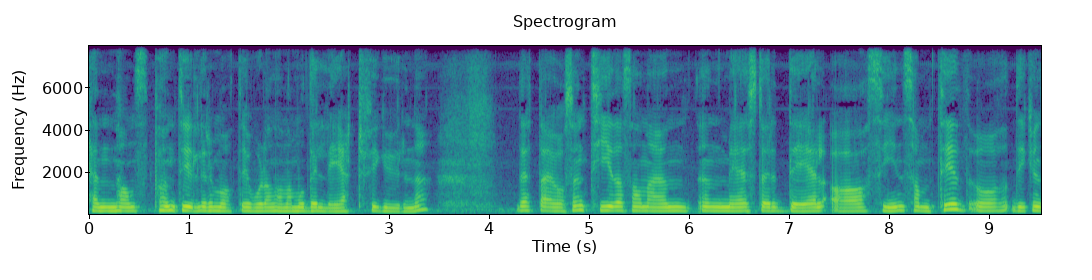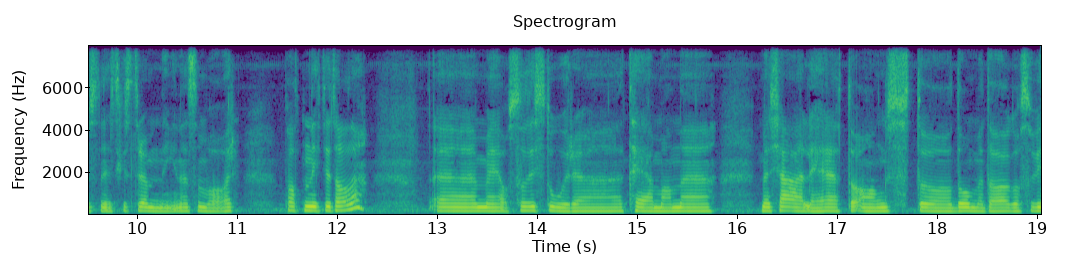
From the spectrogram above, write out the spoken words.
hendene hans på en tydeligere måte i hvordan han har modellert figurene. Dette er jo også en tid, altså han er en, en mer større del av sin samtid og de kunstneriske strømningene som var på 1890-tallet. Uh, eh, med også de store temaene med kjærlighet og angst og dommedag osv.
